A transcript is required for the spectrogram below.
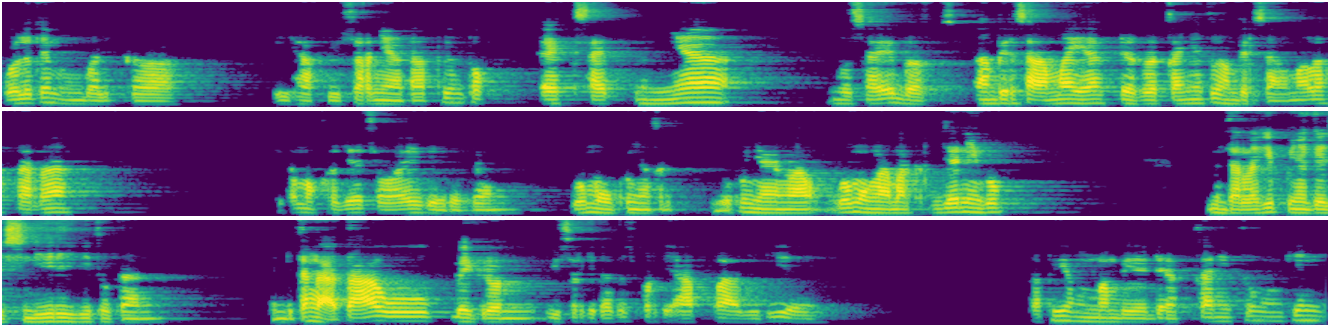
Boleh itu membalik ke pihak usernya. Tapi untuk excitementnya menurut saya hampir sama ya. Deretannya tuh hampir sama lah. Karena kita mau kerja coy gitu kan. Gue mau punya gue punya gue mau ngelamar kerja nih gue bentar lagi punya gaji sendiri gitu kan. Dan kita nggak tahu background user kita itu seperti apa. Jadi ya tapi yang membedakan itu mungkin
